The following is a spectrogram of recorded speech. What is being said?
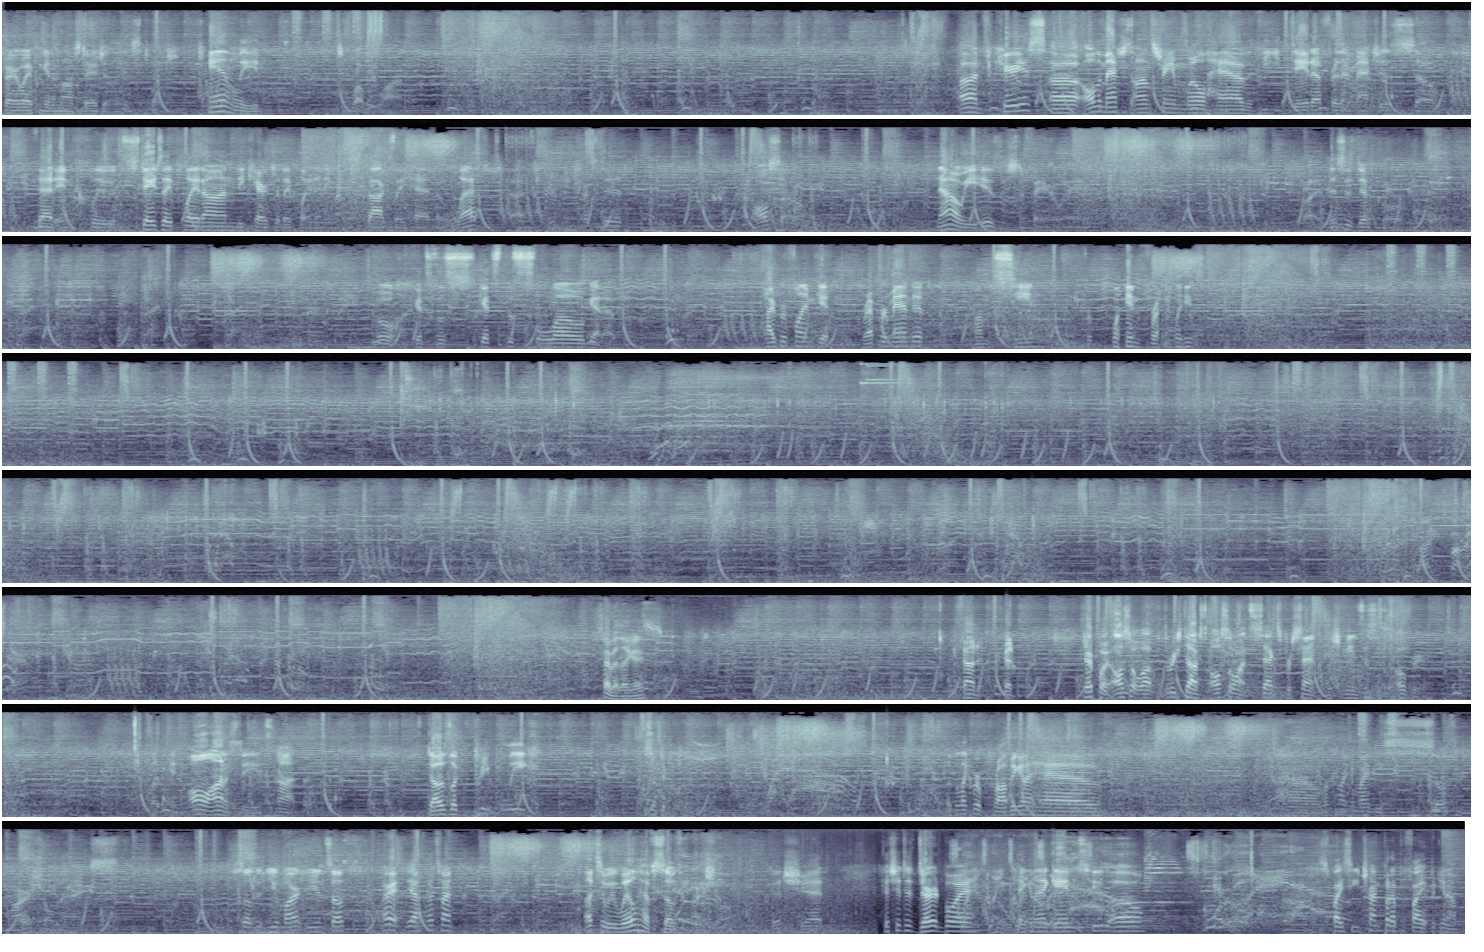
Fair way from getting him off stage, at least, which can lead to what we want. Uh, if you're curious, uh, all the matches on stream will have the data for their matches, so that includes stage they played on, the character they played in, amount of stocks they had left, uh, trusted. Also, now he is just a fair this is difficult. Oh, gets the gets the slow get up. Hyperflame get reprimanded on the scene for playing friendlies. Sorry about that, guys. Found it. Good. Dirtboy also up. Three stocks also on sex percent, which means this is over. All honesty, it's not. Does look pretty bleak. Looking like we're probably gonna have. Uh, looking like it might be Soth and Marshall next. So that you, Mar you and Soth? All right, yeah, that's fine. Alexa, we will have Soth and Marshall. Good shit. Good shit to Dirtboy. Taking that game 2-0. Uh, spicy, trying to put up a fight, but you know,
